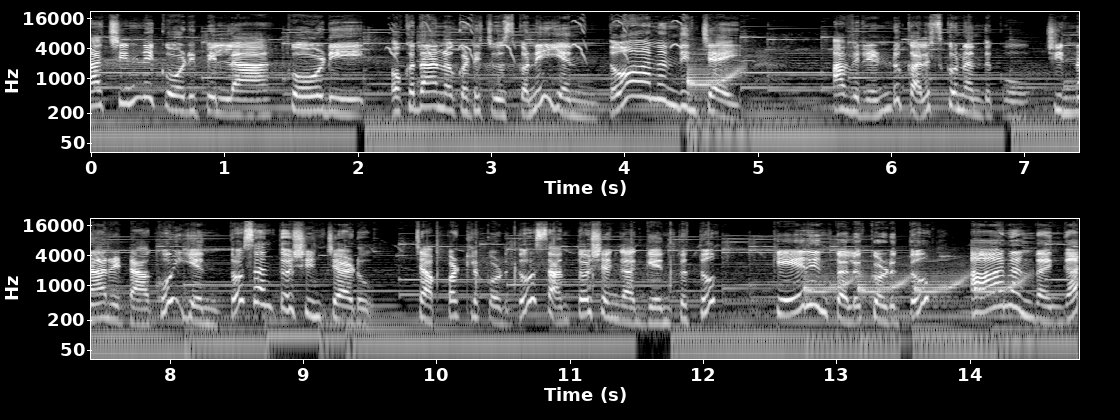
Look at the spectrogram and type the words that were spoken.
ఆ చిన్ని కోడి పిల్ల కోడి ఒకదానొకటి చూసుకొని ఎంతో ఆనందించాయి. అవి రెండు కలుసుకున్నందుకు చిన్నారి టాకు ఎంతో సంతోషించాడు. చప్పట్లు కొడుతూ సంతోషంగా గెంతుతూ కేరింతలు కొడుతూ ఆనందంగా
